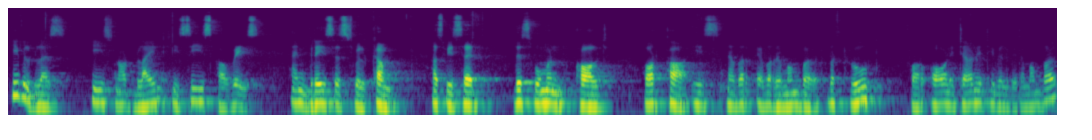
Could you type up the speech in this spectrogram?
He will bless. He is not blind. He sees our ways, and graces will come. As we said, this woman called Orpah is never ever remembered, but Ruth for all eternity will be remembered.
